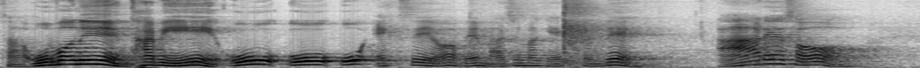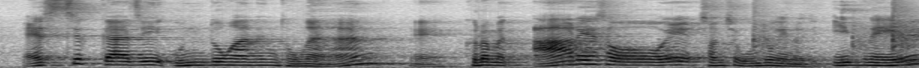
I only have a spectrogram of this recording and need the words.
자, 5번은 답이 555X예요. 맨 마지막에 X인데 R에서 S까지 운동하는 동안 예, 그러면 R에서의 전체 운동 에너지 2분의 1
